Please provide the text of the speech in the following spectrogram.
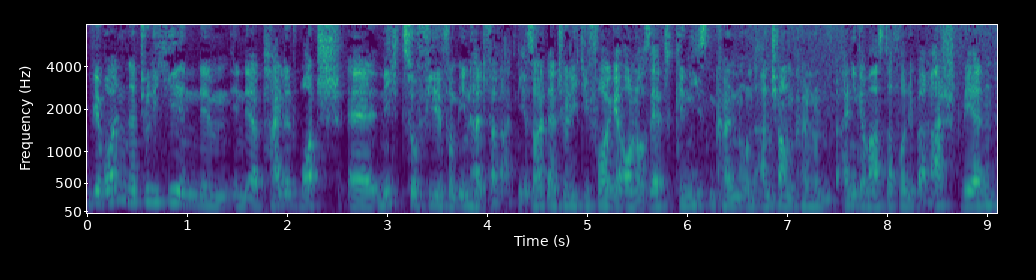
wir wollen natürlich hier in, dem, in der Pilot Watch äh, nicht zu viel vom Inhalt verraten. Ihr sollt natürlich die Folge auch noch selbst genießen können und anschauen können und einigermaßen davon überrascht werden,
